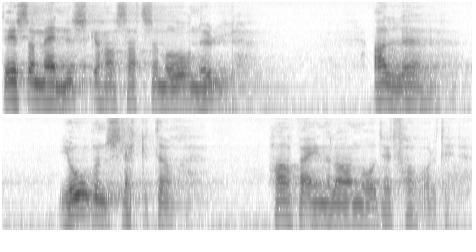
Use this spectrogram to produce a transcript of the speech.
Det som mennesket har satt som år null. Alle jordens slekter har på en eller annen måte et forhold til det.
